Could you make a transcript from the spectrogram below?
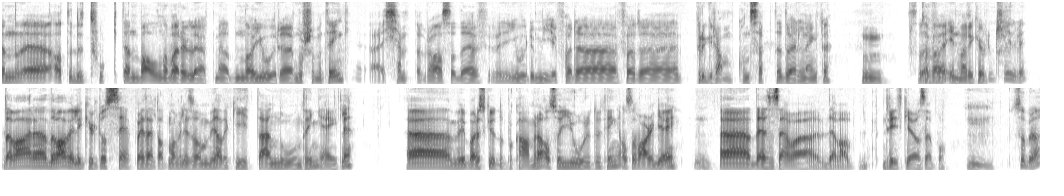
den, eh, at du tok den ballen og bare løp med den og gjorde morsomme ting, er kjempebra. Altså, det gjorde mye for, eh, for eh, programkonseptet duellen, egentlig. Mm. Så det var innmari kult. Det, var, det var veldig kult å se på i det hele tatt. Når vi, liksom, vi hadde ikke gitt deg noen ting, egentlig. Uh, vi bare skrudde på kamera, og så gjorde du ting, og så var det gøy. Mm. Uh, det syns jeg var, det var dritgøy å se på. Så bra.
